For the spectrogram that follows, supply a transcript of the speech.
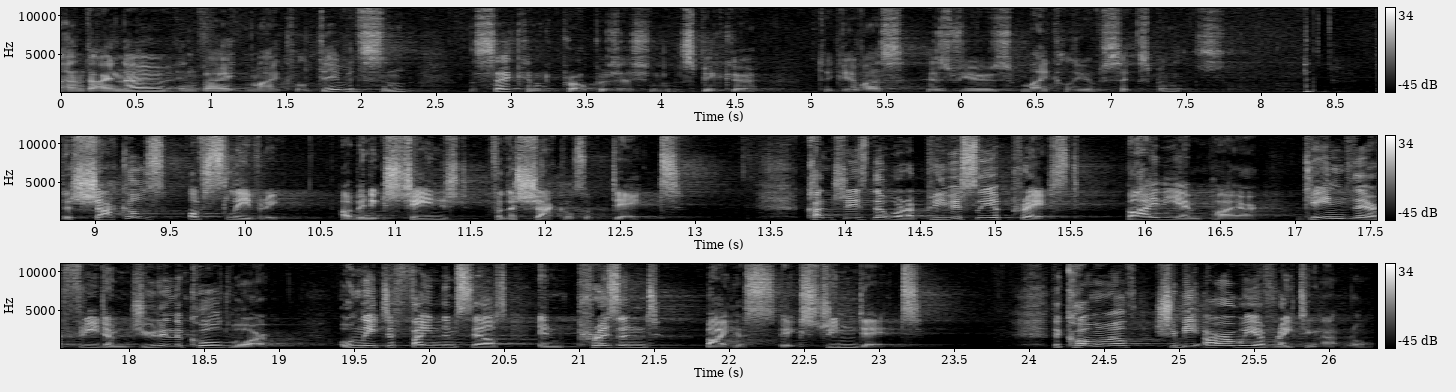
And I now invite Michael Davidson, the second proposition speaker, to give us his views. Michael, you have six minutes. The shackles of slavery have been exchanged for the shackles of debt. Countries that were previously oppressed by the empire gained their freedom during the Cold War only to find themselves imprisoned by his extreme debt. The Commonwealth should be our way of righting that wrong.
